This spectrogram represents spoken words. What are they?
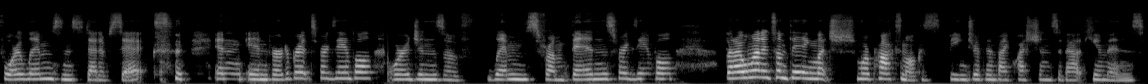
four limbs instead of six in, in vertebrates, for example, origins of limbs from fins, for example. But I wanted something much more proximal because it's being driven by questions about humans.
